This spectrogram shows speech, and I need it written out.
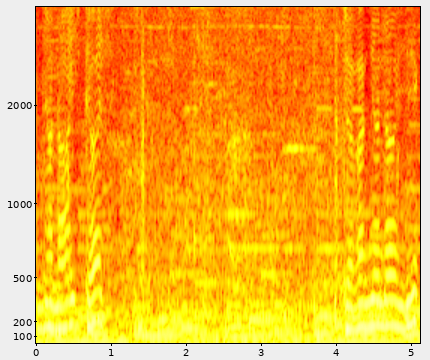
jalannya naik guys. Jalannya naik.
